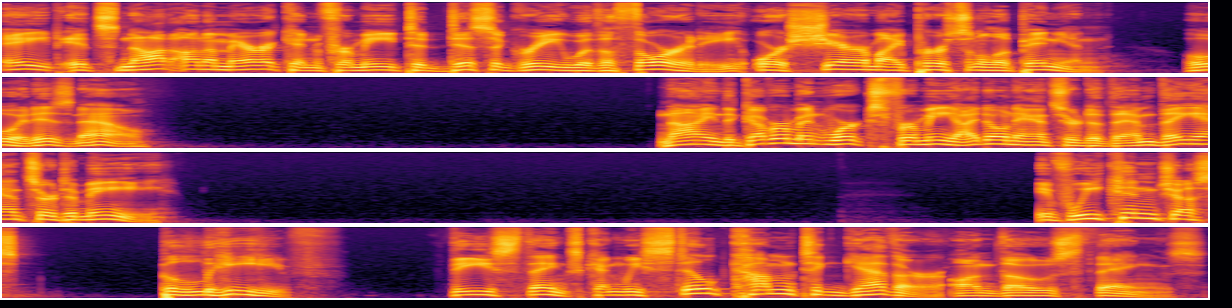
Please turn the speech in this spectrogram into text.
Eight, it's not un American for me to disagree with authority or share my personal opinion. Oh, it is now. Nine, the government works for me. I don't answer to them, they answer to me. If we can just believe these things, can we still come together on those things?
